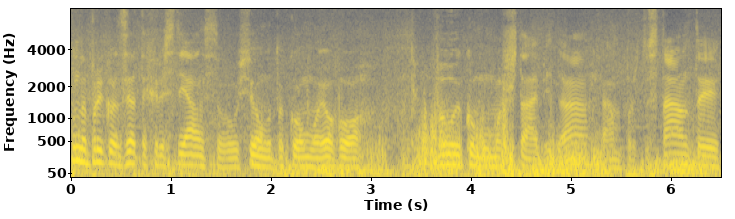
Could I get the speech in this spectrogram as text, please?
Ну, наприклад, взяти християнство у всьому такому його великому масштабі. Да? Там протестанти,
